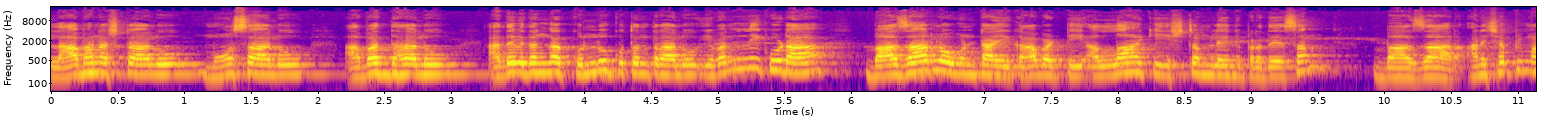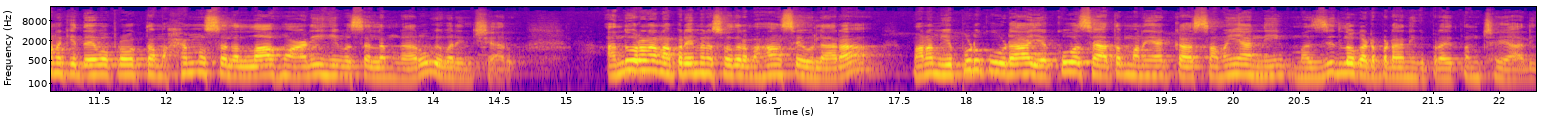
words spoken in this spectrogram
లాభ నష్టాలు మోసాలు అబద్ధాలు అదేవిధంగా కుళ్ళు కుతంత్రాలు ఇవన్నీ కూడా బాజార్లో ఉంటాయి కాబట్టి అల్లాహకి ఇష్టం లేని ప్రదేశం బాజార్ అని చెప్పి మనకి దేవప్రవక్త మహమ్మద్ సల్లల్లాహు అలీహి వసల్లం గారు వివరించారు. అందువలన నా ప్రేమైన సోదర మహాసేవులారా మనం ఎప్పుడు కూడా ఎక్కువ శాతం మన యొక్క సమయాన్ని మస్జిద్లో గడపడానికి ప్రయత్నం చేయాలి.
